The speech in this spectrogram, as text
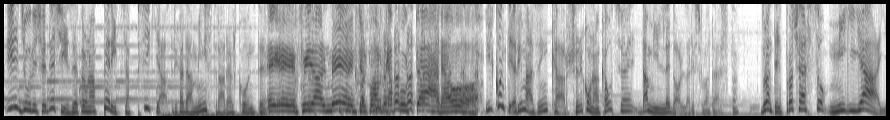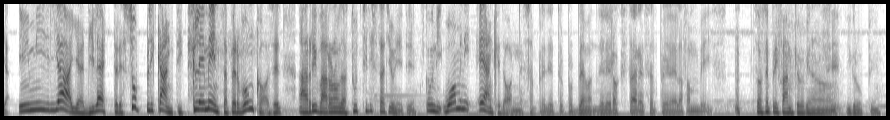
Il giudice decise per una perizia psichiatrica da amministrare al conte. E finalmente, porca puttana, oh! Il conte rimase in carcere con una cauzione da mille dollari sulla testa. Durante il processo, migliaia e migliaia di lettere supplicanti clemenza per Von Kosel arrivarono da tutti gli Stati Uniti, quindi uomini e anche donne. Ho sempre detto il problema delle rockstar è sempre la fanbase. Sono sempre i fan che rovinano Sì. i gruppi.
